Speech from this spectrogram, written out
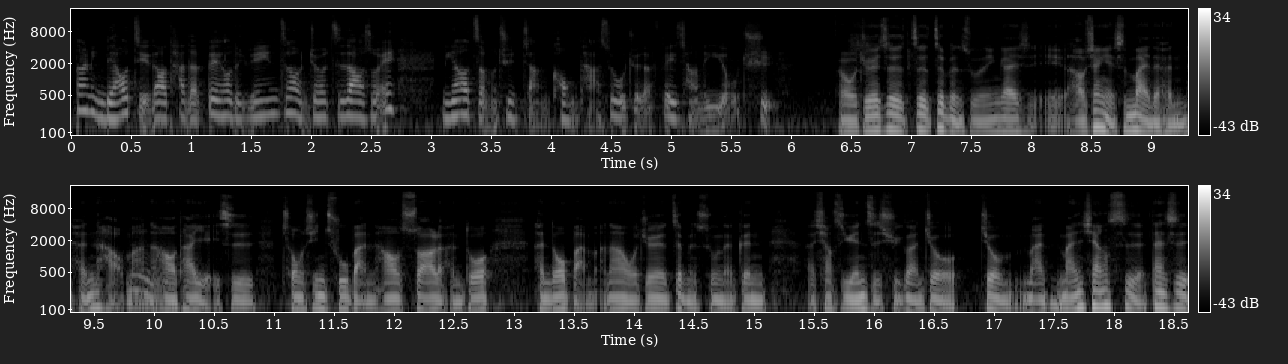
当你了解到它的背后的原因之后，你就会知道说，哎，你要怎么去掌控它。所以我觉得非常的有趣。我觉得这这这本书应该是好像也是卖得很很好嘛，嗯、然后它也是重新出版，然后刷了很多很多版嘛。那我觉得这本书呢，跟呃像是原子习惯就就蛮蛮相似的，但是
